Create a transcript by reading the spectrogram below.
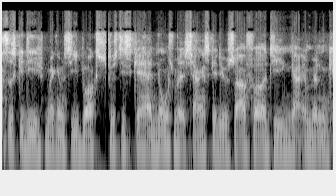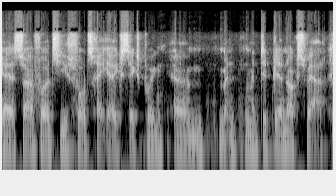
så skal de, man kan man sige, box, hvis de skal have nogen som helst chance, skal de jo sørge for, at de en gang imellem kan sørge for, at Chiefs får 3 og ikke 6 point. Øhm, men, men det bliver nok svært.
